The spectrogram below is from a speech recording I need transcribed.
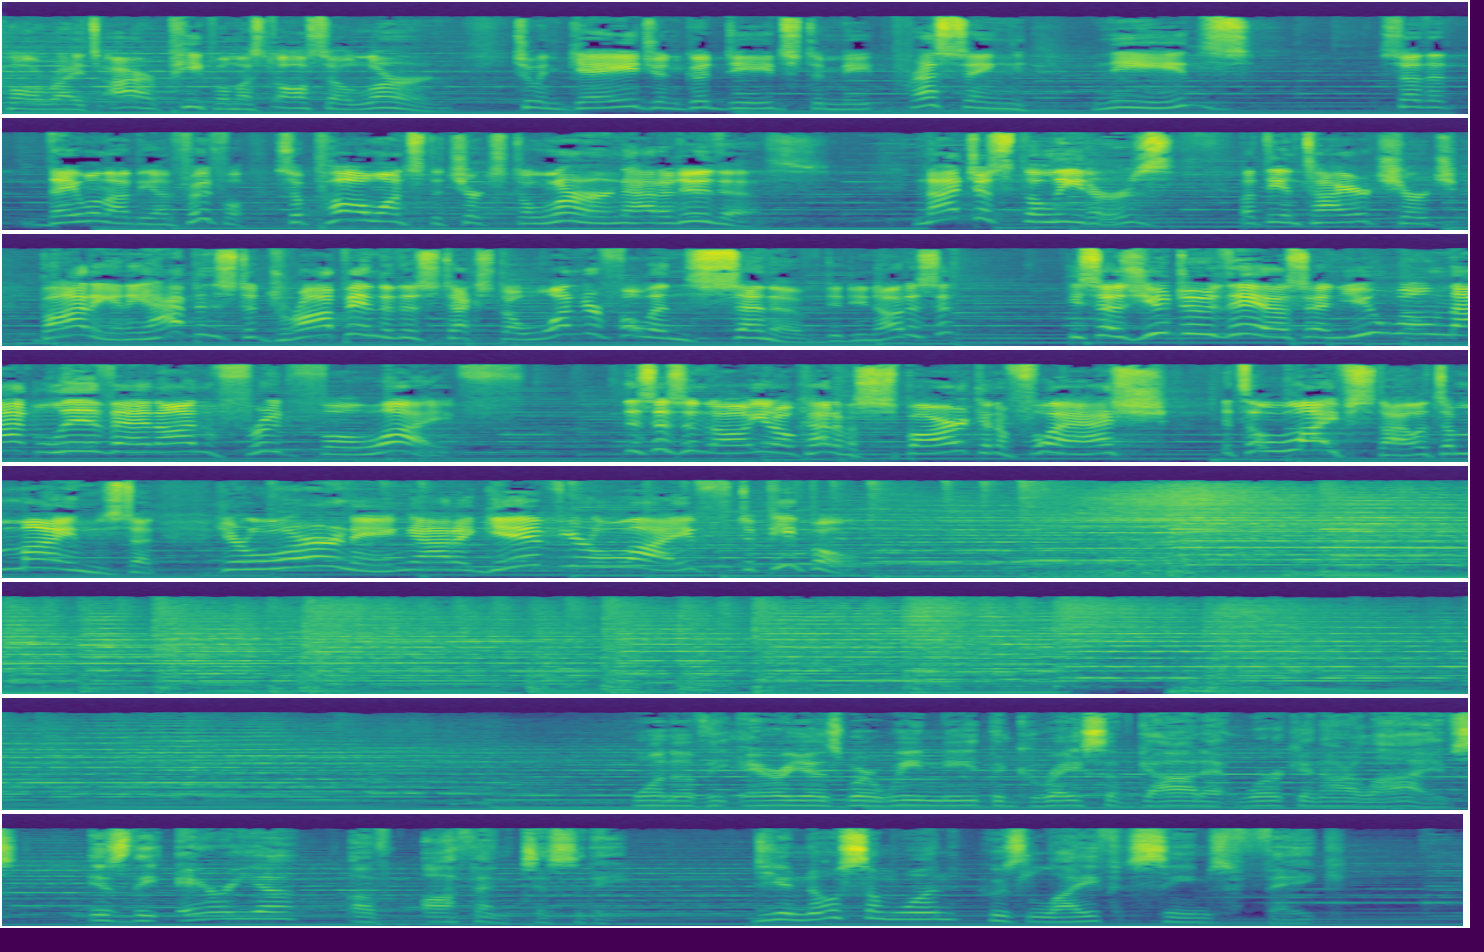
Paul writes, Our people must also learn to engage in good deeds to meet pressing needs so that they will not be unfruitful. So, Paul wants the church to learn how to do this. Not just the leaders, but the entire church body. And he happens to drop into this text a wonderful incentive. Did you notice it? He says, You do this, and you will not live an unfruitful life. This isn't, you know, kind of a spark and a flash. It's a lifestyle, it's a mindset. You're learning how to give your life to people. One of the areas where we need the grace of God at work in our lives is the area of authenticity. Do you know someone whose life seems fake?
